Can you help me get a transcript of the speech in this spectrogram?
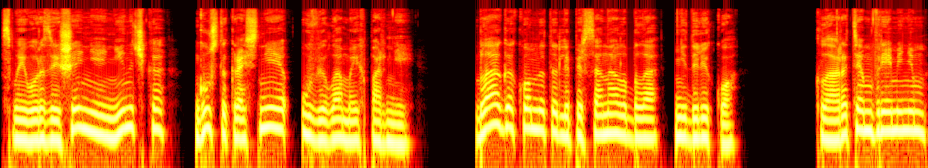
С моего разрешения Ниночка, густо краснея, увела моих парней. Благо, комната для персонала была недалеко. Клара тем временем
